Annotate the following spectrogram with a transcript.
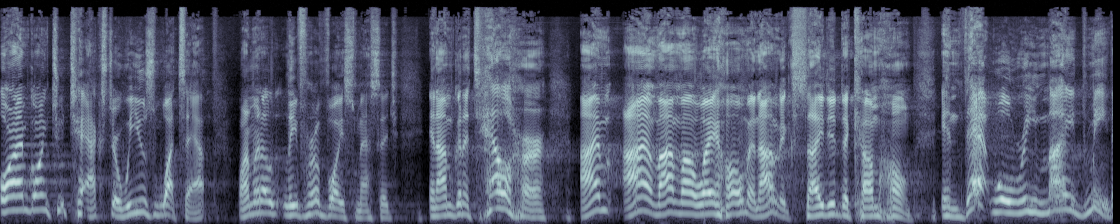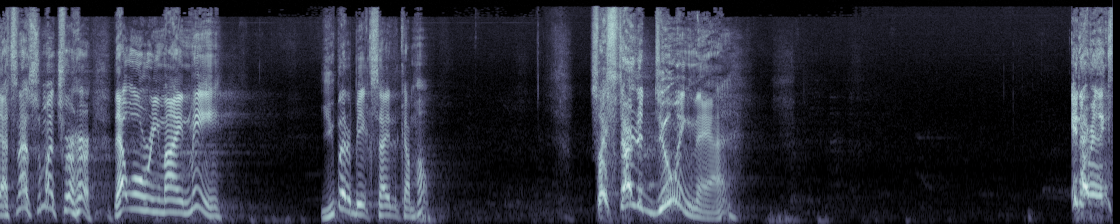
or I'm going to text, or we use WhatsApp, or I'm going to leave her a voice message, and I'm going to tell her I'm, I'm on my way home and I'm excited to come home. And that will remind me, that's not so much for her, that will remind me, you better be excited to come home. So I started doing that, and everything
